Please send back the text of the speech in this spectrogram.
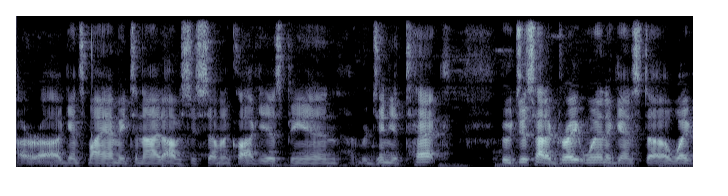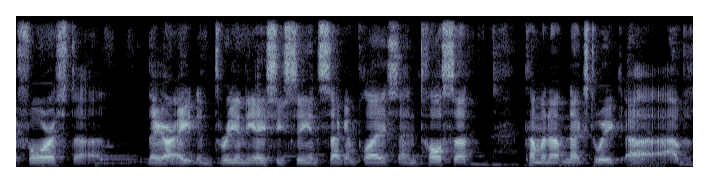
are uh, against Miami tonight, obviously seven o'clock ESPN. Virginia Tech, who just had a great win against uh, Wake Forest. Uh, they are eight and three in the ACC in second place, and Tulsa, coming up next week. Uh, I was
